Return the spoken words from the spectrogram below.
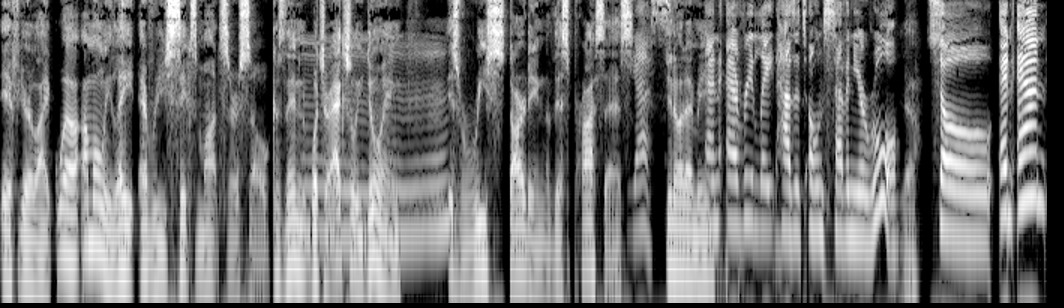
if you're like well i'm only late every six months or so because then what you're actually doing mm-hmm. Mhm. is restarting this process yes. you know what i mean and every late has its own seven year rule. yeah So, and, and,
